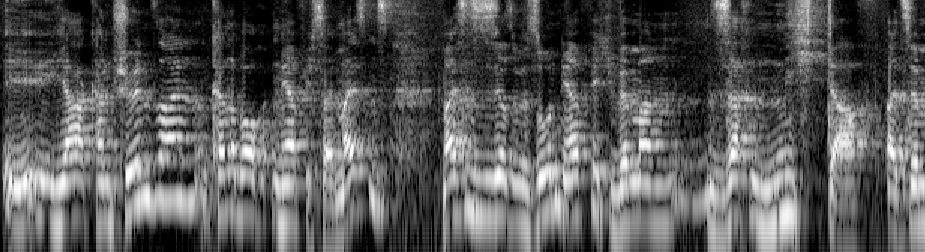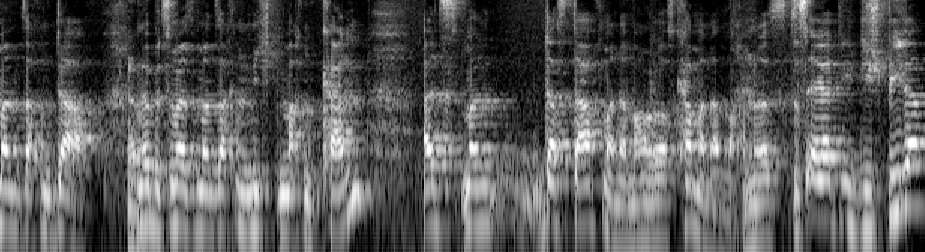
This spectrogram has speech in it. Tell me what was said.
äh, Ja, kann schön sein, kann aber auch nervig sein. Meistens, meistens ist es ja sowieso nervig, wenn man Sachen nicht darf, als wenn man Sachen darf. Ne, beziehungsweise man Sachen nicht machen kann, als man, das darf man dann machen oder das kann man dann machen. Das, das ärgert die, die Spieler,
